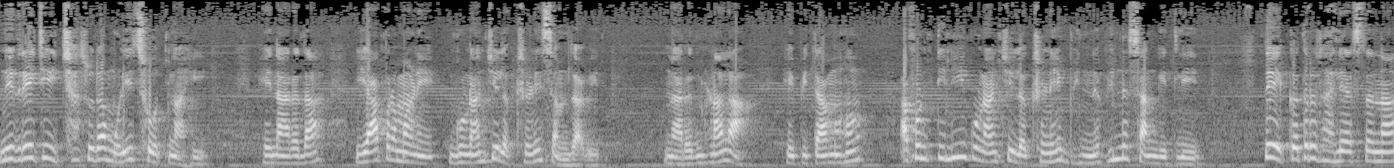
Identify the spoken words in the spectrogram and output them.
निद्रेची इच्छा सुद्धा मुळीच होत नाही. हे नारदा याप्रमाणे गुणांची लक्षणे समजावीत. नारद म्हणाला हे पितामह आपण तिन्ही गुणांची लक्षणे भिन्न भिन्न सांगितली. ते एकत्र झाले असताना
